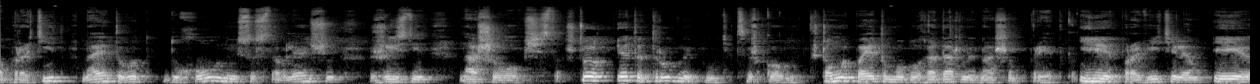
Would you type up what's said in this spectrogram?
обратит на эту вот духовную составляющую жизни нашего общества. Что это трудный путь церковный, что мы поэтому благодарны нашим предкам и правителям, и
